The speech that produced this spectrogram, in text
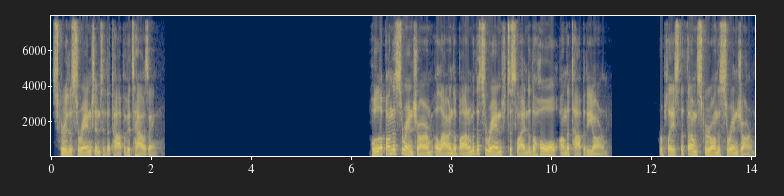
Screw the syringe into the top of its housing. Pull up on the syringe arm, allowing the bottom of the syringe to slide into the hole on the top of the arm. Replace the thumb screw on the syringe arm.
